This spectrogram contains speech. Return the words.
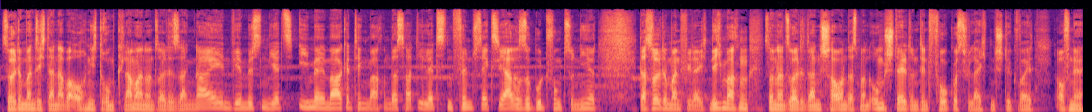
sollte man sich dann aber auch nicht drum klammern und sollte sagen, nein, wir müssen jetzt E-Mail-Marketing machen. Das hat die letzten fünf, sechs Jahre so gut funktioniert. Das sollte man vielleicht nicht machen, sondern sollte dann schauen, dass man umstellt und den Fokus vielleicht ein Stück weit auf eine,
